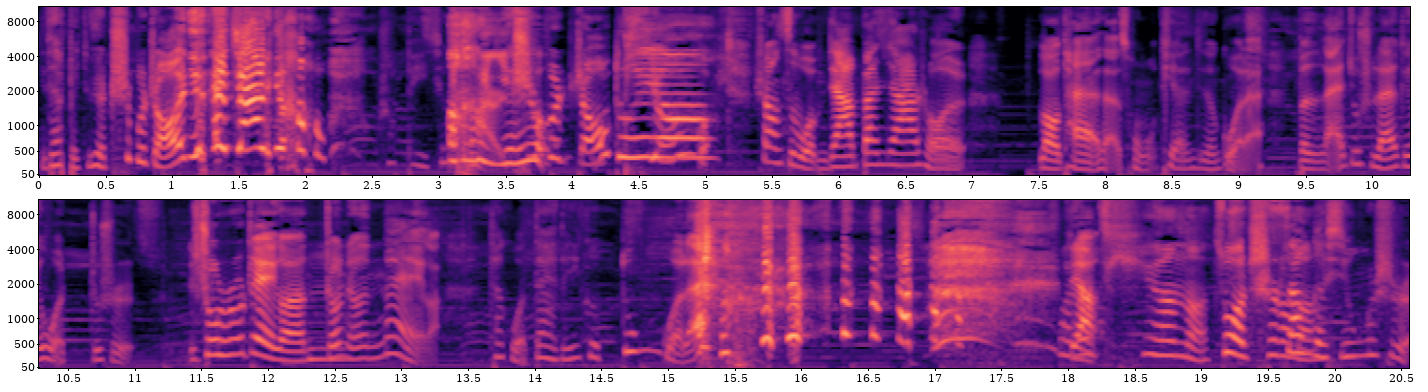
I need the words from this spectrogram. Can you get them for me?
你在北京也吃不着，你在家里好。我说北京哪儿吃也有不着苹对呀？上次我们家搬家的时候，老太太从天津过来，本来就是来给我就是收拾收拾这个，嗯整整那个，她给我带了一个冬瓜来，我的两天呐，做吃了吗三个西红柿，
